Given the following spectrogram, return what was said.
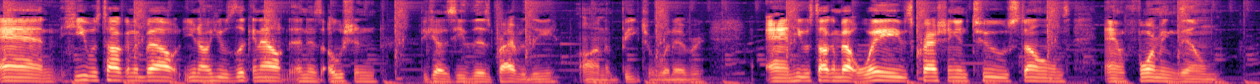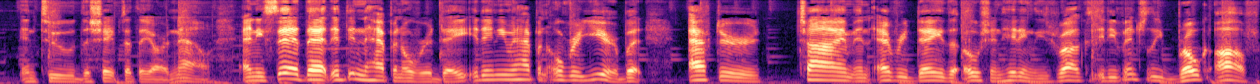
and he was talking about, you know, he was looking out in his ocean because he lives privately on a beach or whatever. And he was talking about waves crashing into stones and forming them into the shapes that they are now. And he said that it didn't happen over a day, it didn't even happen over a year, but after time and every day the ocean hitting these rocks, it eventually broke off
